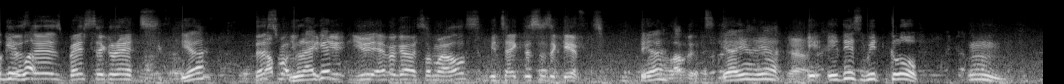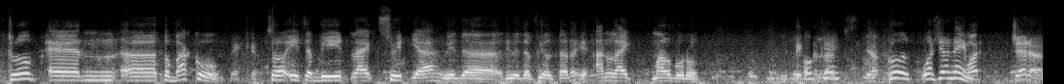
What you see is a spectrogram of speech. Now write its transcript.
okay, This what? is best cigarettes. Yeah, That's what You like it? You, you ever go somewhere else, you take this as a gift. yeah. Love it. Yeah, yeah, yeah. Yeah. It, it is with clove. Mm. clove and uh, tobacco. So it's a bit like sweet, yeah, with the with the filter, unlike Marlboro. Okay. Yeah. cool. What's your name? What? Jeddah.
